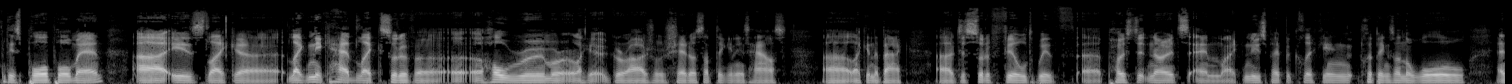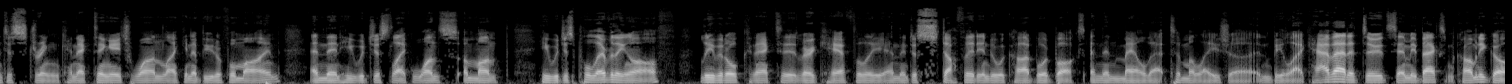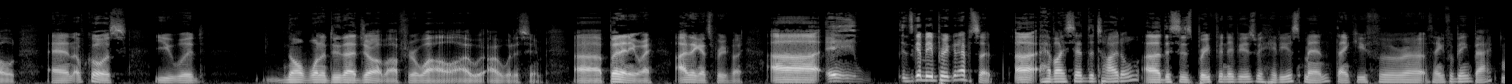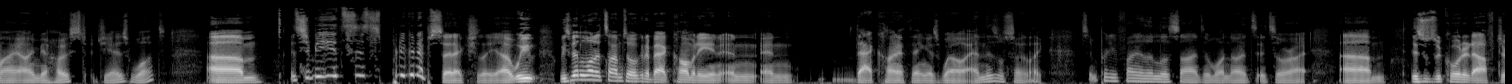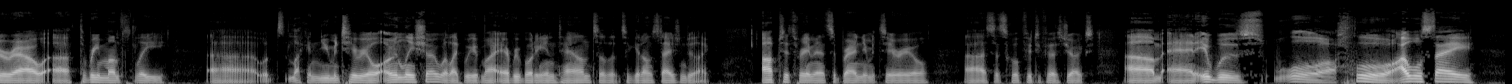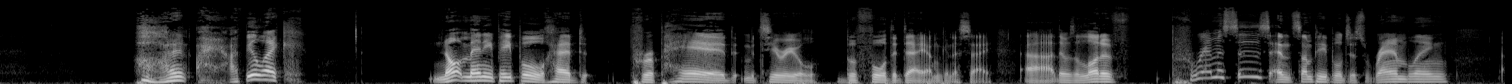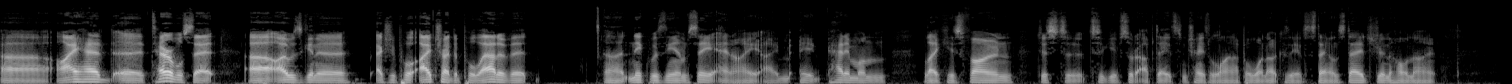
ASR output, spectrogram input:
this poor poor man uh, is like uh, like Nick had like sort of a, a, whole room or, or like a garage or a shed or something in his house, uh, like in the back, uh, just sort of filled with uh, post-it notes and like newspaper clicking clippings on the wall and just string connecting each one like in a beautiful mind. And then he would just like once a month he would just pull everything off leave it all connected very carefully, and then just stuff it into a cardboard box and then mail that to Malaysia and be like, have at it, dude, send me back some comedy gold. And of course, you would not want to do that job after a while, I, w- I would assume. Uh, but anyway, I think it's pretty funny. Uh, it, it's going to be a pretty good episode. Uh, have I said the title? Uh, this is Brief Interviews with Hideous Men. Thank you for uh, thank you for being back. My I'm your host, Jez Watt. Um, it should be it's it's a pretty good episode actually. Uh, we we spent a lot of time talking about comedy and, and and that kind of thing as well. And there's also like some pretty funny little asides and whatnot. It's, it's all right. Um, this was recorded after our uh, three monthly. Uh, what's like a new material only show where like we invite everybody in town to to get on stage and do like up to three minutes of brand new material. Uh, so it's called Fifty First Jokes, um, and it was. Oh, oh, I will say, oh, I don't. I feel like not many people had prepared material before the day. I'm going to say uh, there was a lot of premises and some people just rambling. Uh, I had a terrible set. Uh, I was going to actually pull. I tried to pull out of it. Uh, Nick was the MC, and I, I, had him on like his phone just to, to give sort of updates and change the lineup and whatnot because he had to stay on stage during the whole night.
